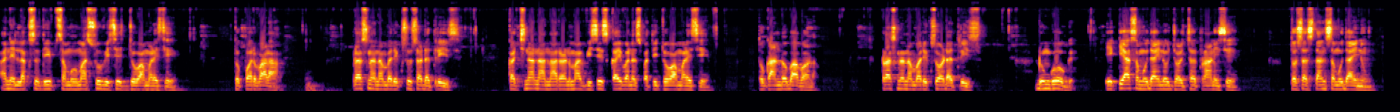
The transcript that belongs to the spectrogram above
અને લક્ષદ્વીપ સમૂહમાં શું વિશેષ જોવા મળે છે? તો પરવાળા. પ્રશ્ન નંબર એકસો સાડત્રીસ. કચ્છના નાના રણમાં વિશેષ કઈ વનસ્પતિ જોવા મળે છે? તો ગાંડો બાવળ. પ્રશ્ન નંબર એકસો અડત્રીસ ડુંગોગ. એ કયા સમુદાયનું જળચર પ્રાણી છે? તો સસ્તાન સમુદાયનું.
